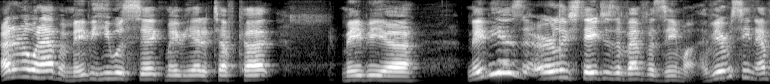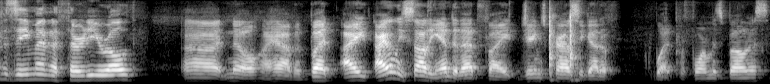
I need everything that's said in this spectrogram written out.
I don't know what happened. Maybe he was sick. Maybe he had a tough cut. Maybe uh, maybe his early stages of emphysema. Have you ever seen emphysema in a thirty year old? Uh, no, I haven't. But I, I only saw the end of that fight. James Krause got a what performance bonus?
